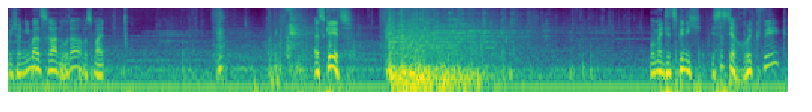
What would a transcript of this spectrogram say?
Komme ich doch niemals ran, oder? Was meint... Es geht. Moment, jetzt bin ich... Ist das der Rückweg?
